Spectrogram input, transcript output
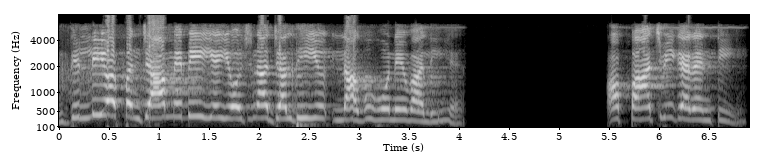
दिल्ली और पंजाब में भी ये योजना जल्द ही लागू होने वाली है। और पांचवी गारंटी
